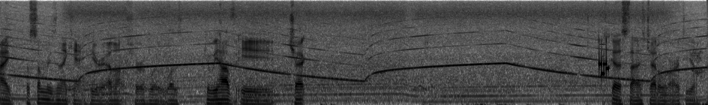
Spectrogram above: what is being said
I, for some reason, I can't hear it. I'm not sure who it was. Can we have a check? Let's get a status chat over RTO.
